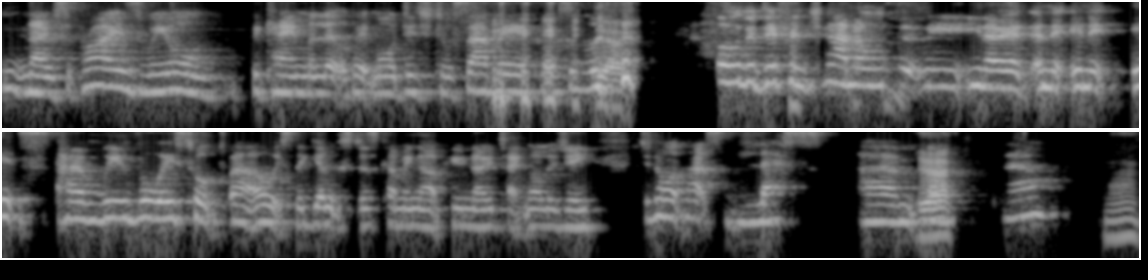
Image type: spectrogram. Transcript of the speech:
No surprise, we all became a little bit more digital savvy yeah. All the different channels that we, you know, and, and it, it's um, we've always talked about. Oh, it's the youngsters coming up who know technology. Do you know what? That's less um, yeah. now. Mm.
